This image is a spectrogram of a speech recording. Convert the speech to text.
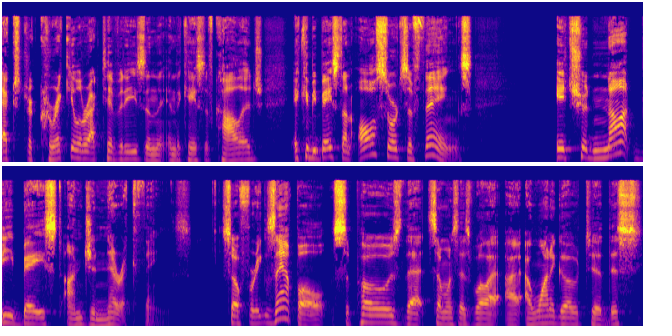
extracurricular activities in the, in the case of college. It could be based on all sorts of things it should not be based on generic things. So, for example, suppose that someone says, "Well, I, I want to go to this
